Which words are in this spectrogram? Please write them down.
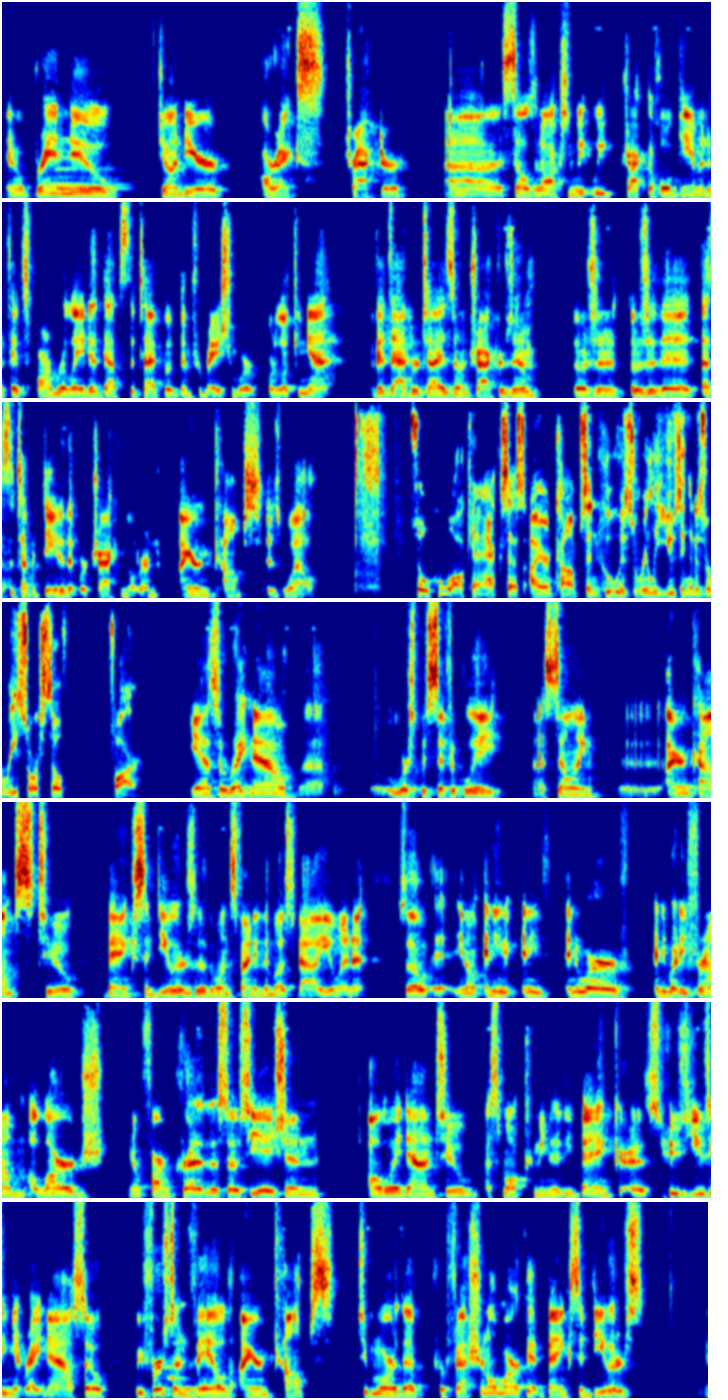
you know brand new John Deere RX tractor uh, sells at auction. We we track the whole gamut. If it's farm related, that's the type of information we're we're looking at. If it's advertised on Tractor Zoom, those are those are the that's the type of data that we're tracking over on Iron Comps as well. So, who all can access Iron Comps and who is really using it as a resource so far? Yeah, so right now uh, we're specifically uh, selling uh, Iron Comps to banks and dealers. They're the ones finding the most value in it. So, uh, you know, any any anywhere anybody from a large you know farm credit association all the way down to a small community bank is who's using it right now. So we first unveiled Iron Comps to more the professional market, banks and dealers.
